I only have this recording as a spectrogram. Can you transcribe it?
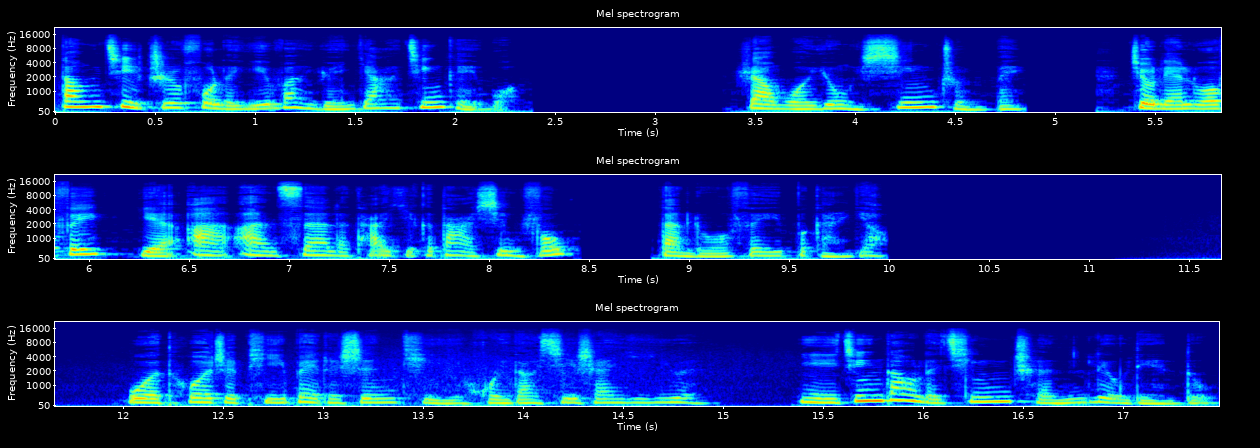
当即支付了一万元押金给我，让我用心准备。就连罗非也暗暗塞了他一个大信封，但罗非不敢要。我拖着疲惫的身体回到西山医院，已经到了清晨六点多。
